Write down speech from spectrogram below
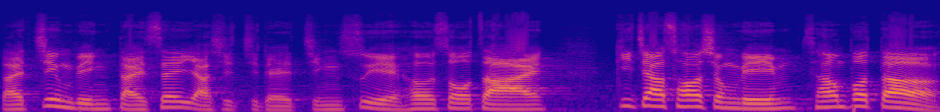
来证明大西也是一个真水的好所在。记者蔡松林采访报道。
